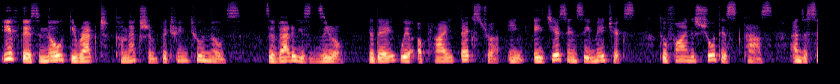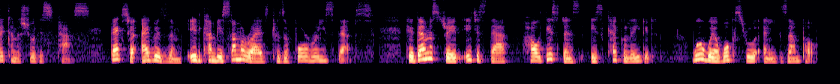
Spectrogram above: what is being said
If there's no direct connection between two nodes, the value is zero. Today, we'll apply Dijkstra in adjacency matrix to find the shortest path and the second shortest path. Dijkstra algorithm, it can be summarized to the following steps. To demonstrate each step how distance is calculated, we will walk through an example.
